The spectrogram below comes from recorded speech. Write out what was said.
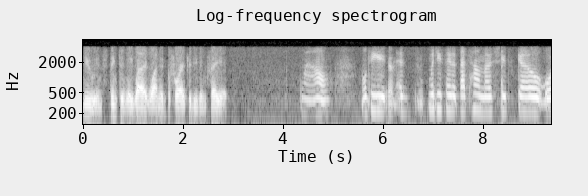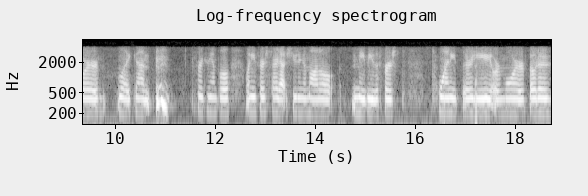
knew instinctively what I wanted before I could even say it. Wow. Well, do you Yeah. is, would you say that that's how most shoots go, or like, um, for example, when you first start out shooting a model, maybe the first twenty, thirty, or more photos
